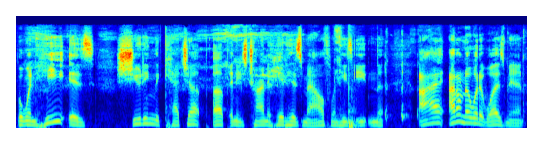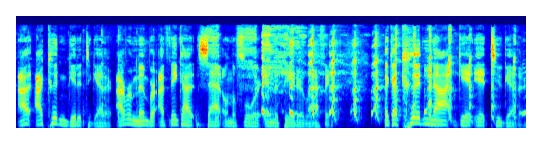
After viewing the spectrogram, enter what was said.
But when he is shooting the ketchup up and he's trying to hit his mouth when he's eating the, I I don't know what it was, man. I I couldn't get it together. I remember. I think I sat on the floor in the theater laughing. Like I could not get it together.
